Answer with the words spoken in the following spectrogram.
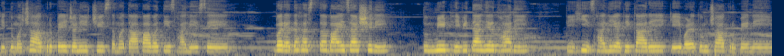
ही तुमच्या कृपेजनीची समता पावती झालीसे वरदहस्त बायजा श्री तुम्ही ठेविता निर्धारी तीही झाली अधिकारी केवळ तुमच्या कृपेने.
